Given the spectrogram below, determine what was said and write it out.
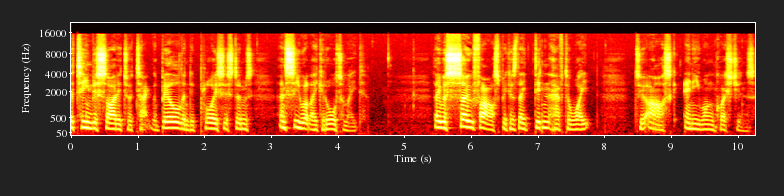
the team decided to attack the build and deploy systems and see what they could automate. They were so fast because they didn't have to wait to ask anyone questions.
